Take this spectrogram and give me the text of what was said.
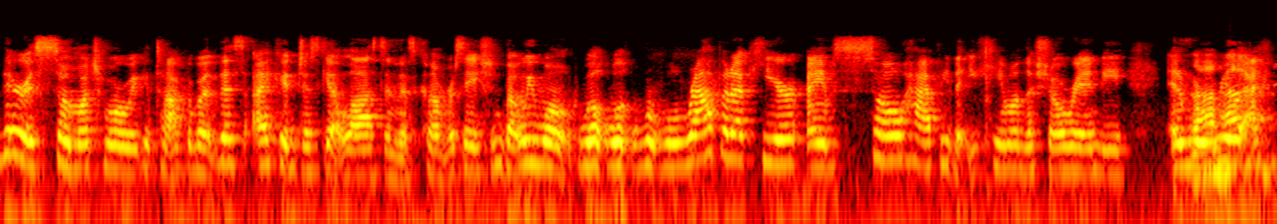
There is so much more we could talk about this. I could just get lost in this conversation, but we won't. We'll, we'll, we'll wrap it up here. I am so happy that you came on the show, Randy, and we're I'm really. I.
